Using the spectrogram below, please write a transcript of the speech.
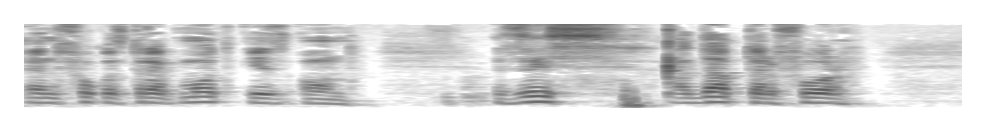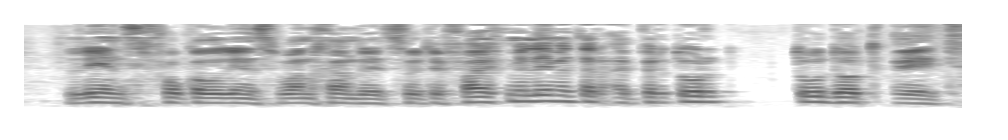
and focus trap mode is on. This adapter for lens focal length 135 millimeter aperture 2.8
